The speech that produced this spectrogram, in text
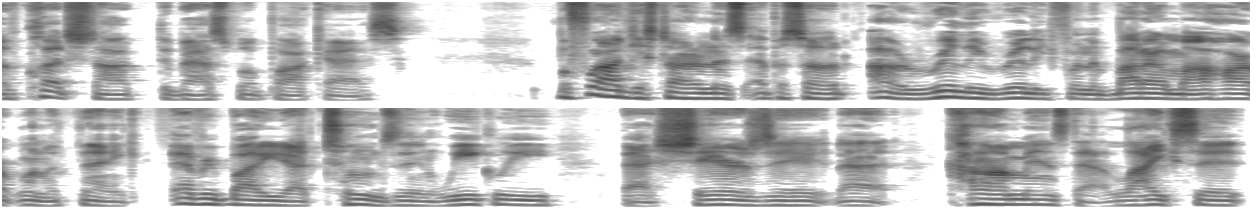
of Clutch Talk, the basketball podcast. Before I get started on this episode, I really, really, from the bottom of my heart, want to thank everybody that tunes in weekly, that shares it, that comments, that likes it,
